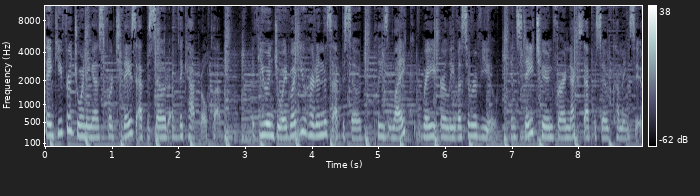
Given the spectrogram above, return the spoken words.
Thank you for joining us for today's episode of the Capital Club. If you enjoyed what you heard in this episode, please like, rate, or leave us a review, and stay tuned for our next episode coming soon.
